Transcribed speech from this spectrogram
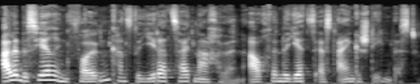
Alle bisherigen Folgen kannst du jederzeit nachhören, auch wenn du jetzt erst eingestiegen bist.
